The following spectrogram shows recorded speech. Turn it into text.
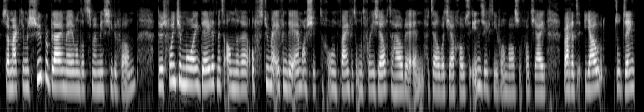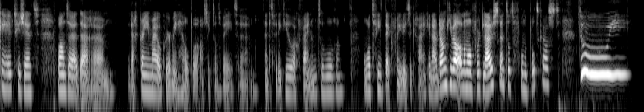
Dus daar maak je me super blij mee, want dat is mijn missie ervan. Dus vond je mooi? Deel het met anderen. Of stuur me even een DM als je het gewoon fijn vindt om het voor jezelf te houden. En vertel wat jouw grootste inzicht hiervan was. Of wat jij, waar het jou tot denken heeft gezet. Want uh, daar, uh, daar kan je mij ook weer mee helpen als ik dat weet. Uh, en dat vind ik heel erg fijn om te horen. Om wat feedback van jullie te krijgen. Nou, dankjewel allemaal voor het luisteren. En tot de volgende podcast. Doei!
